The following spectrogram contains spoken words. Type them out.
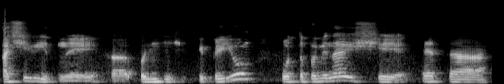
очевидный э, политический прием, вот напоминающий это,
